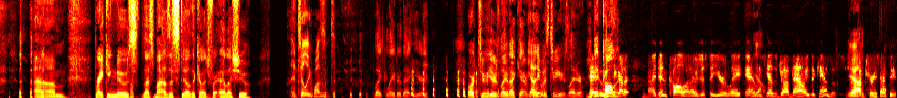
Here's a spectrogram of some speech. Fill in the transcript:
um, Breaking news: Les Miles is still the coach for LSU. Until he wasn't. Like later that year, or two years later, I can't remember. yeah, I think it was two years later. You hey, did call least it. he a, I did call it. I was just a year late, and at least he has a job now. He's at Kansas. So Yeah. I'm sure he's happy.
